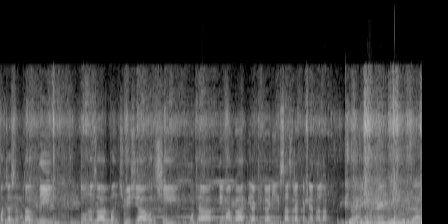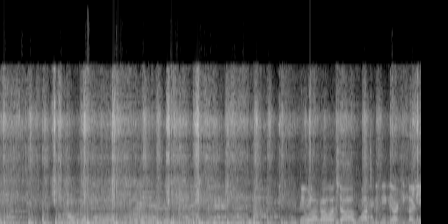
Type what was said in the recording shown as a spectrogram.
प्रजासत्ताक दिन दोन हजार पंचवीस या वर्षी मोठ्या दिमागात या ठिकाणी साजरा करण्यात आला. आउट करतात देवळा गावाच्या पाच या ठिकाणी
